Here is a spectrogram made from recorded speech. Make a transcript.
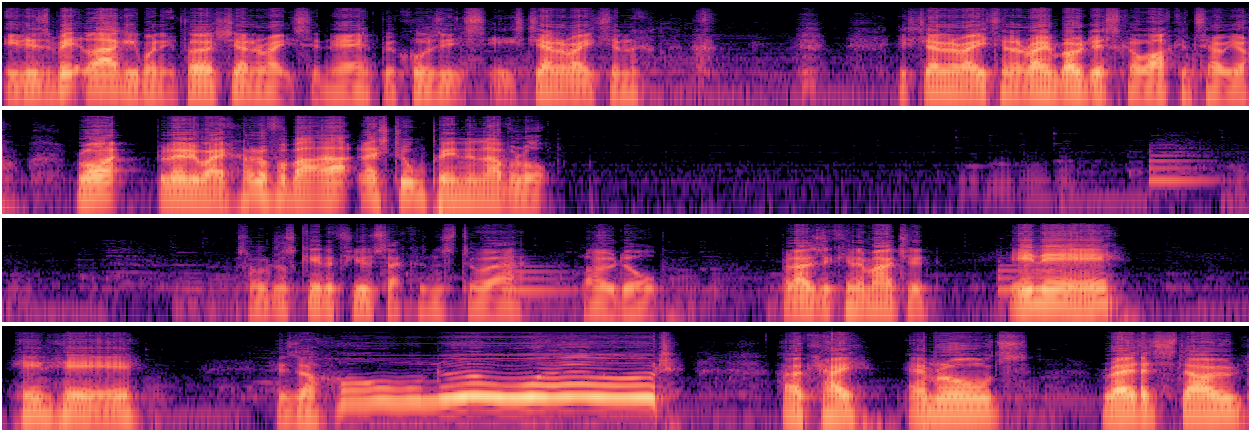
It is a bit laggy when it first generates in there because it's it's generating it's generating a rainbow disco, I can tell you. Right, but anyway, enough about that. Let's jump in and have a look. So we'll just get a few seconds to uh, load up. But as you can imagine, in here, in here, is a whole new world. Okay, emeralds, redstone,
